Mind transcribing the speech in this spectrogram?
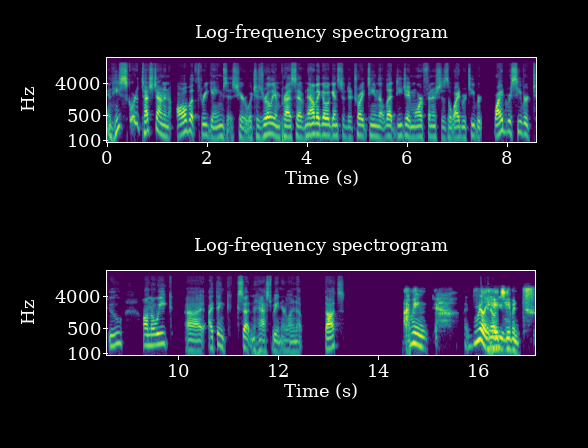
and he's scored a touchdown in all but three games this year, which is really impressive. Now they go against a Detroit team that let DJ Moore finish as a wide receiver, wide receiver two on the week. Uh, I think Sutton has to be in your lineup. Thoughts? I mean, I really I hate to even. Tr-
